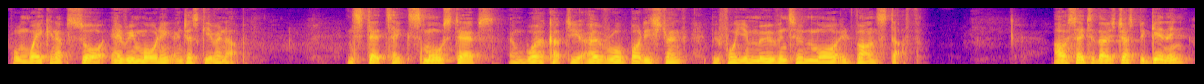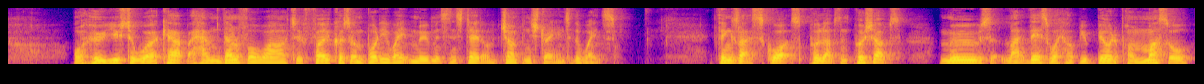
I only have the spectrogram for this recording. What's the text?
from waking up sore every morning and just giving up. Instead, take small steps and work up to your overall body strength before you move into more advanced stuff. I would say to those just beginning or who used to work out but haven't done for a while to focus on body weight movements instead of jumping straight into the weights. Things like squats, pull ups, and push ups, moves like this will help you build upon muscle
